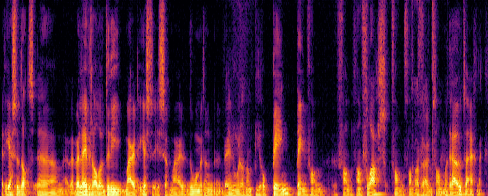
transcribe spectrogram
Het eerste dat, eh, wij leven ze alle drie, maar de eerste is zeg maar, doen we met een, wij noemen dat een pyropeen, peen van, van, van vlas, van, van, Van ruit, van ruit eigenlijk.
